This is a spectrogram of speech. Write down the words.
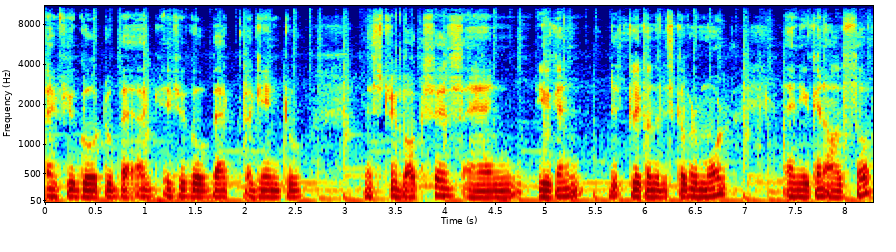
if you go to back if you go back again to mystery boxes and you can click on the discover more and you can also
